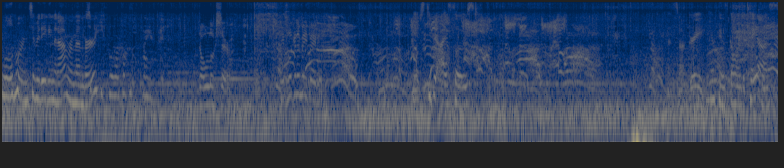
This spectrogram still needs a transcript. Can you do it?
A little more intimidating than I remember. People are on fire. Don't look, Sarah. Keep looking at me, baby. Just keep your eyes closed. That's not great. Everything's going to chaos.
